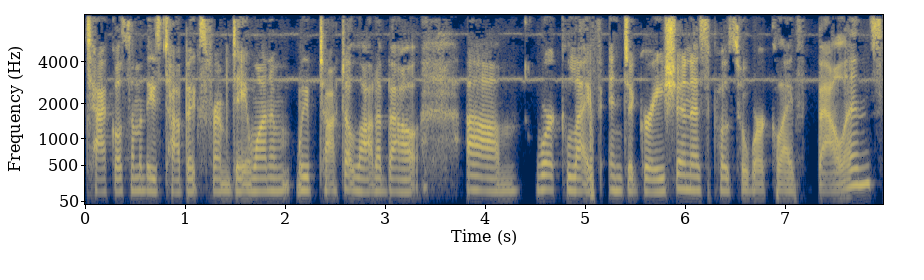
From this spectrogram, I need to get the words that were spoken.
tackle some of these topics from day one. And we've talked a lot about um, work life integration as opposed to work life balance.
